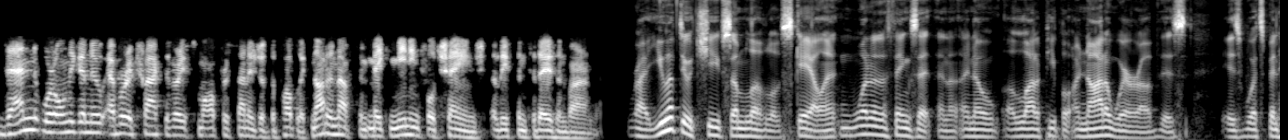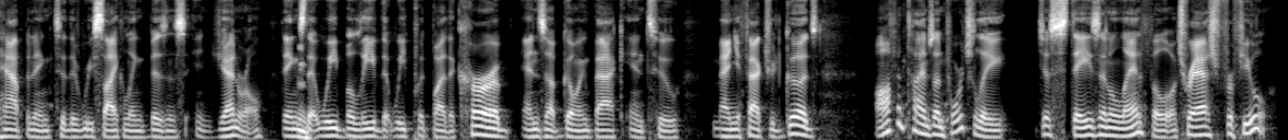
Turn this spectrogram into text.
then we're only going to ever attract a very small percentage of the public, not enough to make meaningful change, at least in today's environment. Right. You have to achieve some level of scale. And one of the things that, and I know a lot of people are not aware of this, is what's been happening to the recycling business in general. Things mm. that we believe that we put by the curb ends up going back into manufactured goods, oftentimes, unfortunately, just stays in a landfill or trash for fuel.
